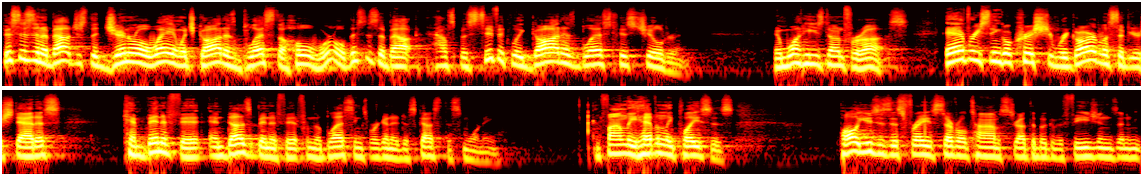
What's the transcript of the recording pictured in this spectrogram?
This isn't about just the general way in which God has blessed the whole world. This is about how specifically God has blessed his children and what he's done for us. Every single Christian, regardless of your status, can benefit and does benefit from the blessings we're going to discuss this morning. And finally, heavenly places. Paul uses this phrase several times throughout the book of Ephesians, and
